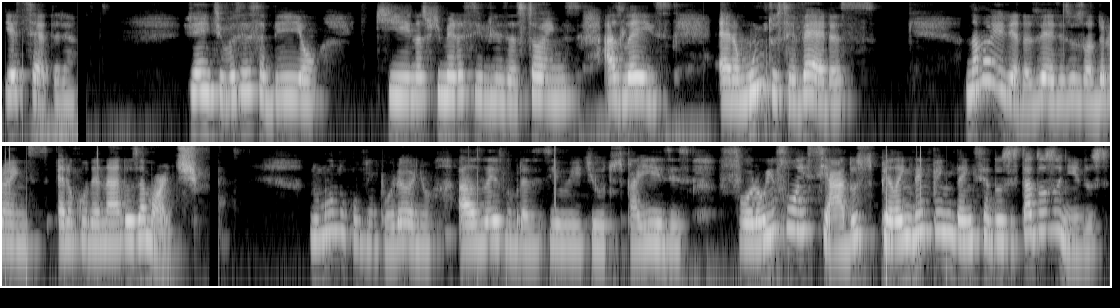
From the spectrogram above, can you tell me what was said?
e etc. Gente, vocês sabiam que nas primeiras civilizações as leis eram muito severas? Na maioria das vezes, os ladrões eram condenados à morte. No mundo contemporâneo, as leis no Brasil e de outros países foram influenciados pela independência dos Estados Unidos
